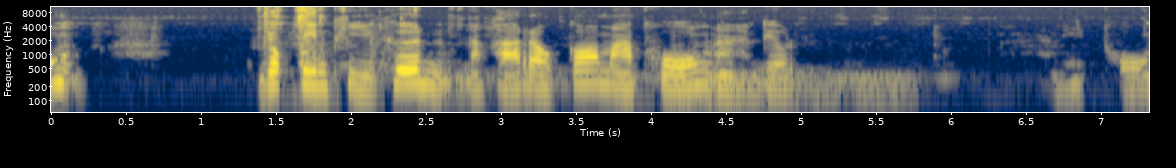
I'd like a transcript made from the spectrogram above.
งยกตีนผีขึ้นนะคะ เราก็มาโพงอ่าเดี๋ยวอันนี้โพง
